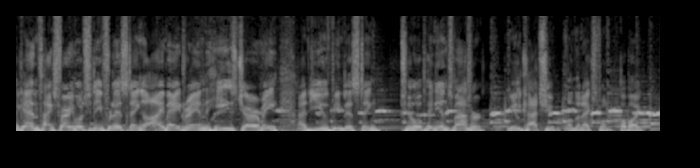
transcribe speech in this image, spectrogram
Again, thanks very much indeed for listening. I'm Adrian, he's Jeremy, and you've been listening to Opinions Matter. We'll catch you on the next one. Bye bye.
